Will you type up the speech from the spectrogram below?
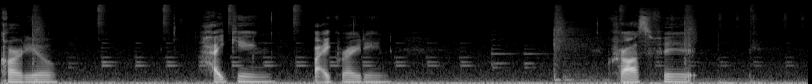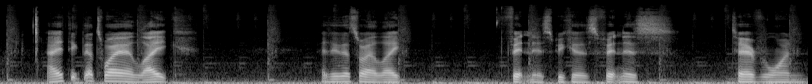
cardio hiking, bike riding, CrossFit. I think that's why I like I think that's why I like fitness because fitness to everyone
